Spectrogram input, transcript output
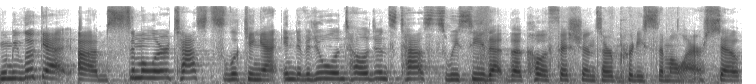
when we look at um, similar tests, looking at individual intelligence tests, we see that the coefficients are pretty similar. So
